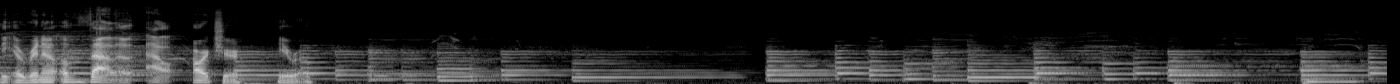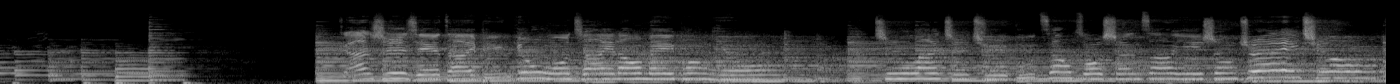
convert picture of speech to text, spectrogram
the Arena of Valor, our archer hero. 直来直去，不造作，深藏一生追求。原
